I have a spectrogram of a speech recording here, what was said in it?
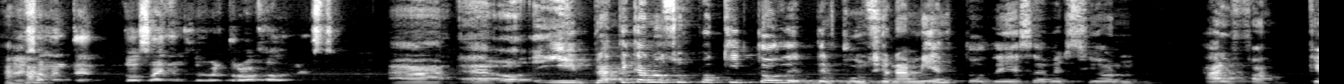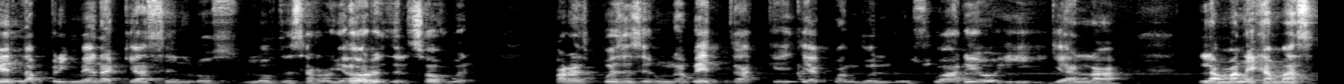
Precisamente dos años de haber trabajado en esto. Ah, ah, y platícanos un poquito del funcionamiento de esa versión alfa, que es la primera que hacen los, los desarrolladores del software, para después hacer una beta, que es ya cuando el usuario y ya la, la maneja más.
